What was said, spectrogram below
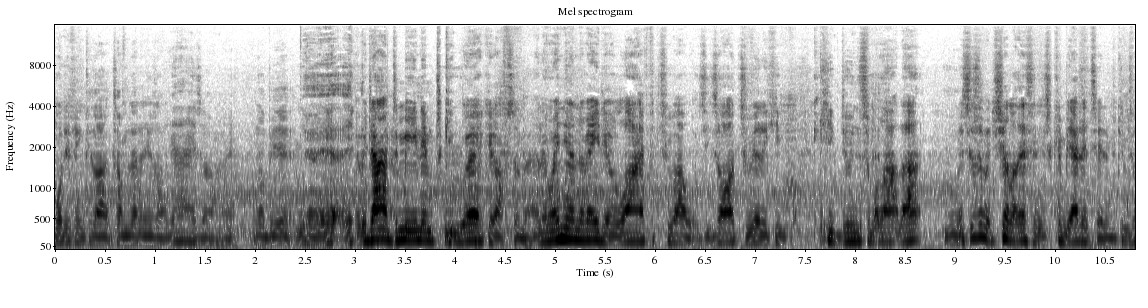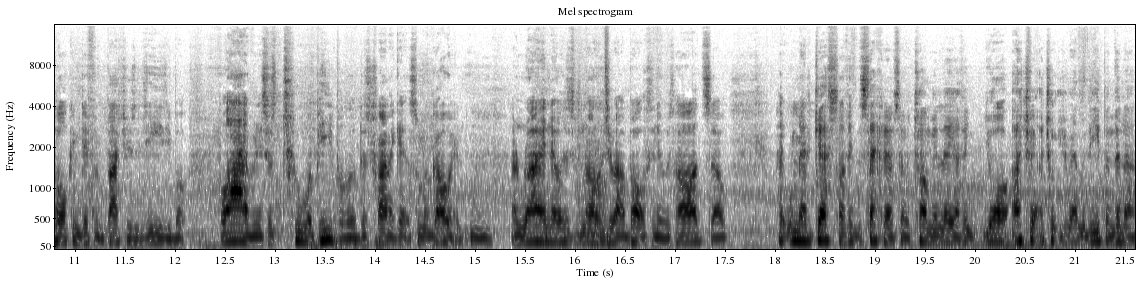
what do you think of like Tom Denton? He was like, yeah, he's alright. That'll be it. Yeah, yeah, yeah. It'd be down to me and him to keep working off something. And then when you're on the radio live for two hours, it's hard to really keep keep doing something like that. Mm. It's just a bit chill like this and it can be edited and we can talk in different patches, it's easy. But live and it's just two of people who are just trying to get something going. Mm. And Ryan knows his knowledge about boxing, it was hard. So I think when we had guests, I think the second episode, Tommy Lee, I think you're, I, took- I took you around the deep end, didn't I?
